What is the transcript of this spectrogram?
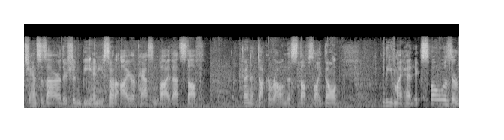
chances are there shouldn't be any sort of ire passing by that stuff. I'm trying to duck around this stuff so I don't leave my head exposed, or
